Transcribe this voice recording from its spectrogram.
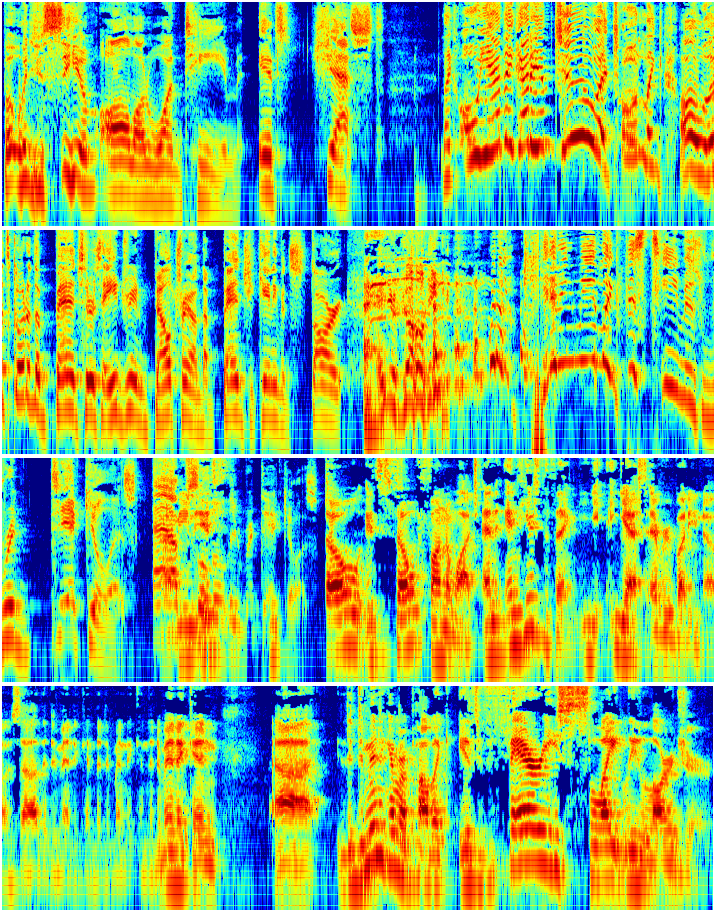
But when you see them all on one team, it's just like, oh yeah, they got him too. I totally like, oh, let's go to the bench. There's Adrian Beltre on the bench. He can't even start, and you're going, what are you kidding me? Like this team is ridiculous, absolutely I mean, ridiculous. So it's so fun to watch. And and here's the thing. Y- yes, everybody knows uh, the Dominican, the Dominican, the Dominican. Uh, the Dominican Republic is very slightly larger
